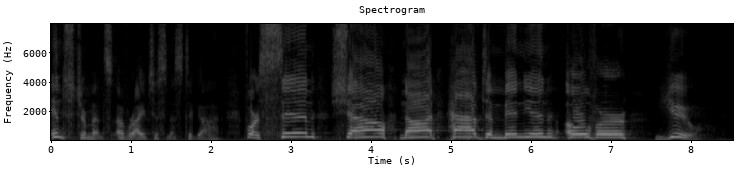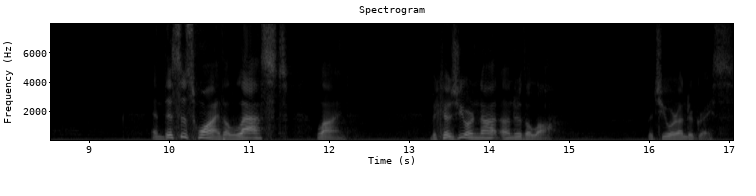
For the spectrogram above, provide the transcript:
instruments of righteousness to God. For sin shall not have dominion over you. And this is why the last line because you are not under the law, but you are under grace.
